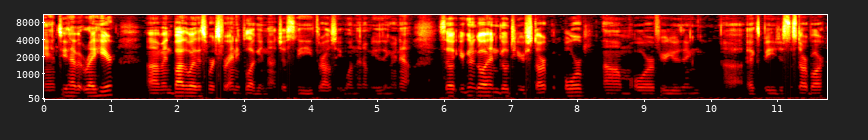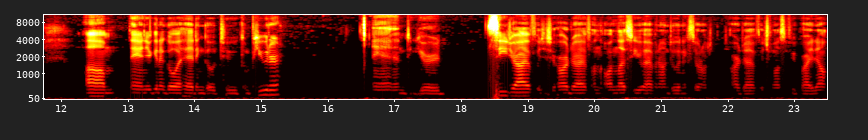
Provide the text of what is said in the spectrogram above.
And you have it right here. Um, and by the way, this works for any plugin, not just the Thrausi one that I'm using right now. So you're going to go ahead and go to your start orb, um, or if you're using uh, XP, just the start bar. Um, and you're going to go ahead and go to computer, and your C drive, which is your hard drive, un unless you have it onto an external hard drive, which most of you probably don't.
